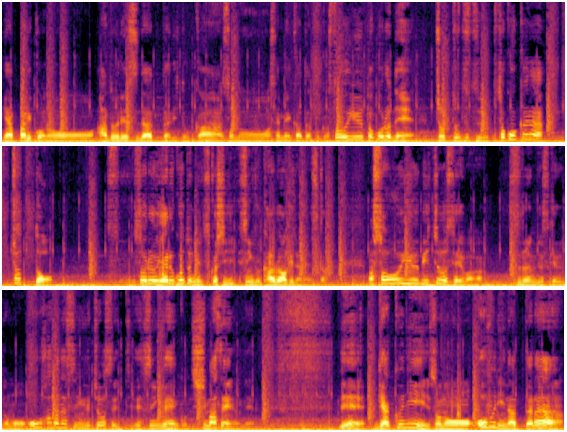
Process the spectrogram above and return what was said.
やっぱりこのアドレスだったりとかその攻め方とかそういうところでちょっとずつそこからちょっとそれをやることに少しスイングが変わるわけじゃないですか、まあ、そういう微調整はするんですけれども大幅なスイング調整スイング変更ってしませんよね。で逆にそのオフになったら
